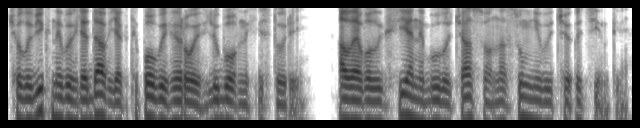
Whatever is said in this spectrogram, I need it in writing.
Чоловік не виглядав як типовий герой любовних історій, але в Олексія не було часу на сумніви чи оцінки.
